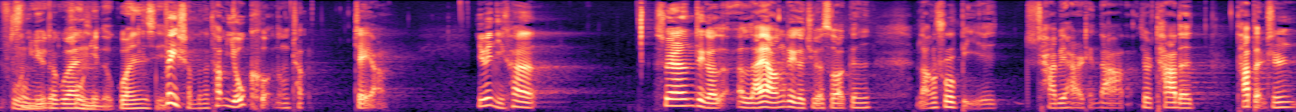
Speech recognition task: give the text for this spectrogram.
父女的关系，父女的关系。为什么呢？他们有可能成这样，因为你看，虽然这个莱昂这个角色跟狼叔比差别还是挺大的，就是他的他本身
